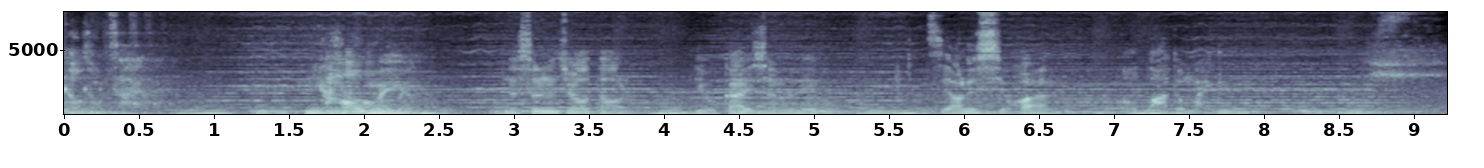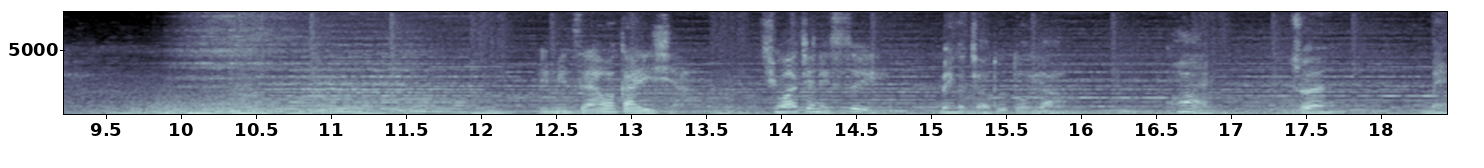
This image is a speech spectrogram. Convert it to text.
高总裁，你好美哦！你的生日就要到了，有盖上的礼物，只要你喜欢，欧巴都买给你。你明知道我介意啥，像我这么水，每个角度都要快、准、美。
